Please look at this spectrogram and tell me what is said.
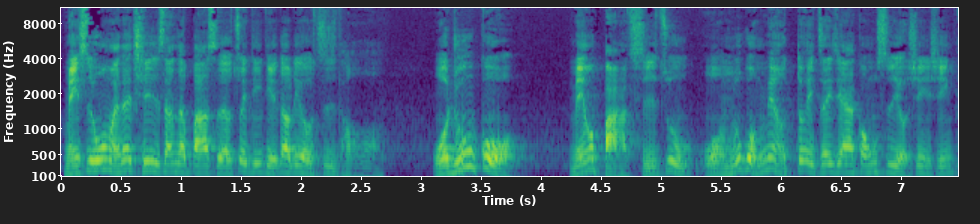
美食我买在七十三到八十二，最低跌到六字头哦，我如果没有把持住，我如果没有对这家公司有信心，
